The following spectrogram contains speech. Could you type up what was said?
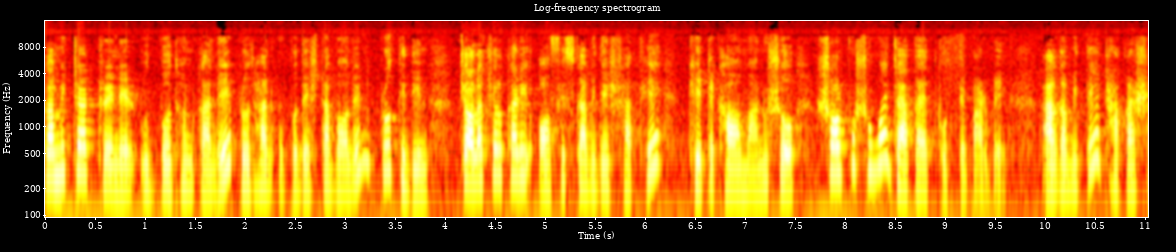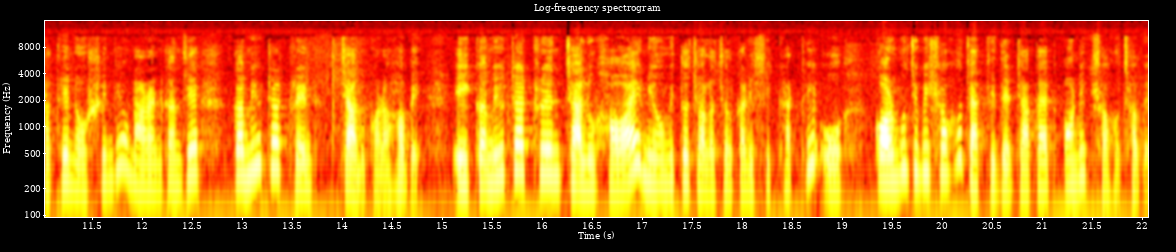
কমিটার ট্রেনের উদ্বোধনকালে প্রধান উপদেষ্টা বলেন, প্রতিদিন চলাচলকারী অফিসগামীদের সাথে খেটে খাওয়া মানুষও স্বল্প সময় যাতায়াত করতে পারবে। আগামীতে ঢাকার সাথে নরসিংদী ও নারায়ণগঞ্জে কমিউটার ট্রেন চালু করা হবে। এই কমিউটার ট্রেন চালু হওয়ায় নিয়মিত চলাচলকারী শিক্ষার্থী ও কর্মজীবী সহ যাত্রীদের যাতায়াত অনেক সহজ হবে।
